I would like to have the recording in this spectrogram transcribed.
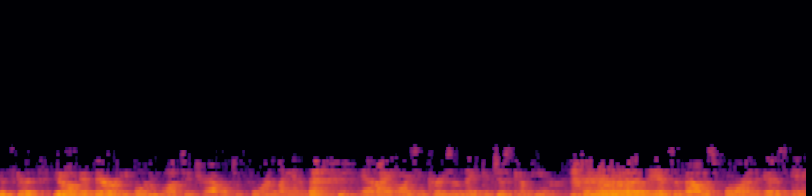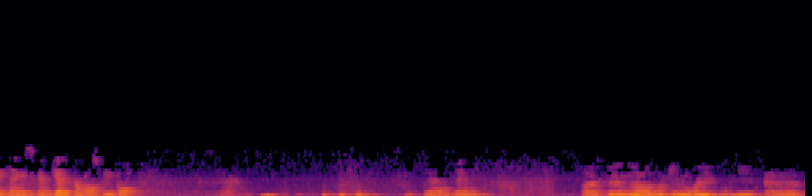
it's good. You know, if there are people who want to travel to foreign lands, and I always encourage them, they could just come here. It's about as foreign as anything's going to get for most people. Yeah, yeah Danny. I've been uh, looking lately at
